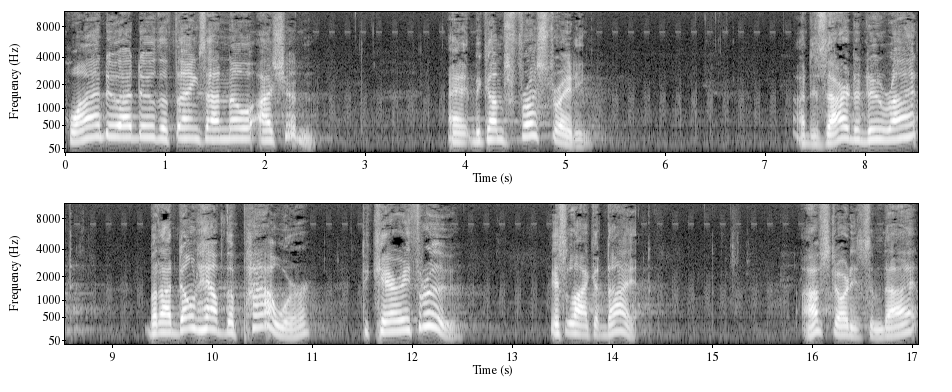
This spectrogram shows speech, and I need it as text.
Why do I do the things I know I shouldn't? And it becomes frustrating. I desire to do right, but I don't have the power to carry through. It's like a diet. I've started some diet.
